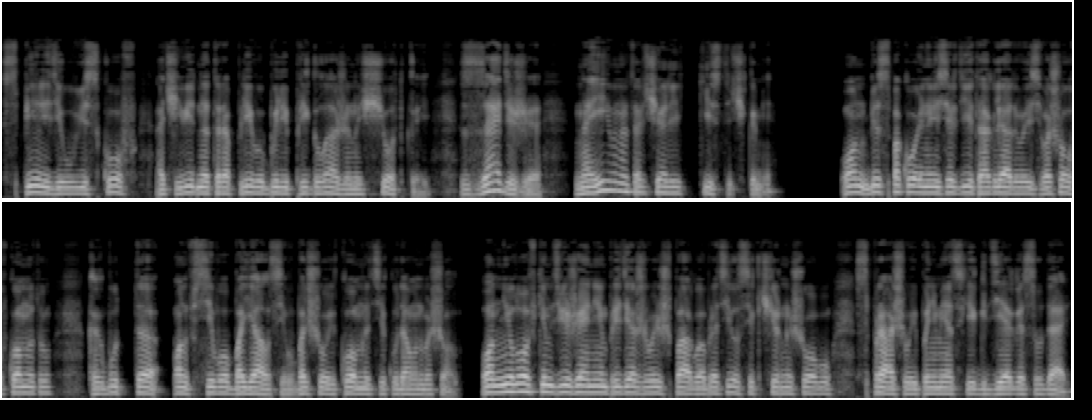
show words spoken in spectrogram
спереди у висков, очевидно, торопливо были приглажены щеткой. Сзади же наивно торчали кисточками. Он, беспокойно и сердито оглядываясь, вошел в комнату, как будто он всего боялся в большой комнате, куда он вошел. Он неловким движением, придерживая шпагу, обратился к Чернышову, спрашивая по-немецки «Где государь?».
